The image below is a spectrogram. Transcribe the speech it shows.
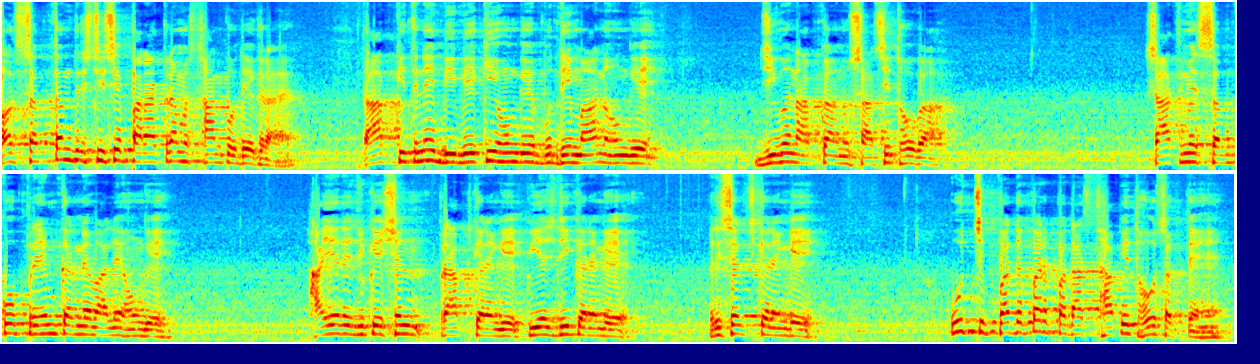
और सप्तम दृष्टि से पराक्रम स्थान को देख रहा है। तो आप कितने विवेकी होंगे, बुद्धिमान होंगे, जीवन आपका अनुशासित होगा। साथ में सबको प्रेम करने वाले होंगे। हायर एजुकेशन प्राप्त करेंगे, पीएचडी करेंगे, रिसर्च करेंगे, उच्च पद पर पदास्थापित हो सकते हैं।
